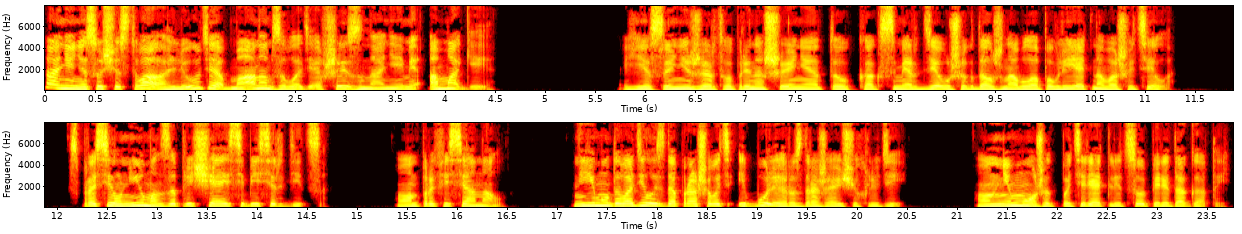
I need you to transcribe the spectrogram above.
Они не существа, а люди, обманом завладевшие знаниями о магии». «Если не жертвоприношение, то как смерть девушек должна была повлиять на ваше тело?» — спросил Ньюман, запрещая себе сердиться. Он профессионал. Ему доводилось допрашивать и более раздражающих людей. Он не может потерять лицо перед Агатой.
